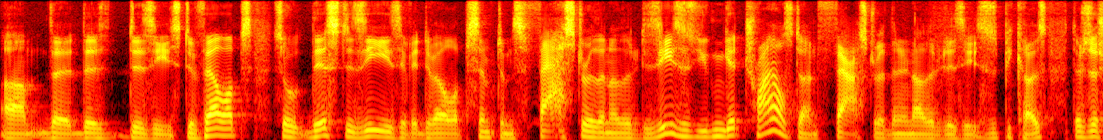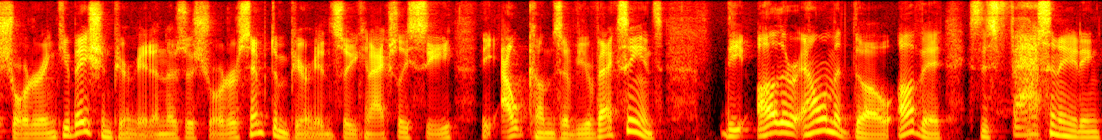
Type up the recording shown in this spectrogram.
um, the, the disease develops. So this disease, if it develops symptoms faster than other diseases, you can get trials done faster than in other diseases because there's a shorter incubation period and there's a shorter symptom period. So you can actually see the outcomes of your vaccines. The other element, though, of it is this fascinating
